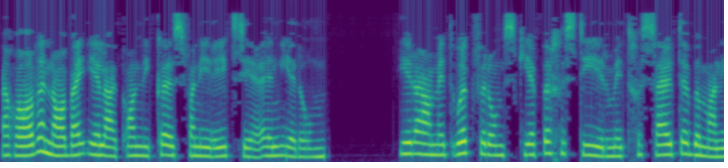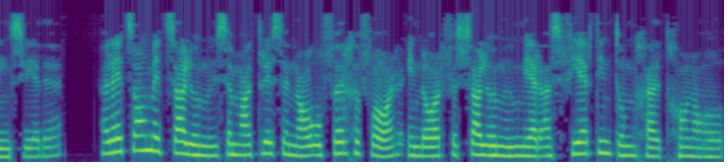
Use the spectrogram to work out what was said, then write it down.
een hawe na by Elat aan die kus van die Reetsie in Edom. Hieram het ook vir hom skepe gestuur met gesuite bemanningslede. Hulle het saam met Salomo sy matrisse na offer gevaar en daar vir Salomo meer as 14 ton goud gaan haal.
